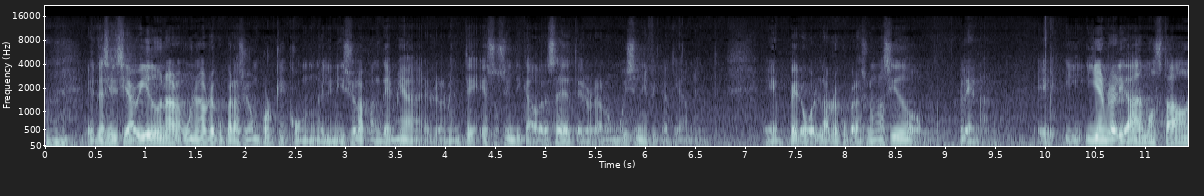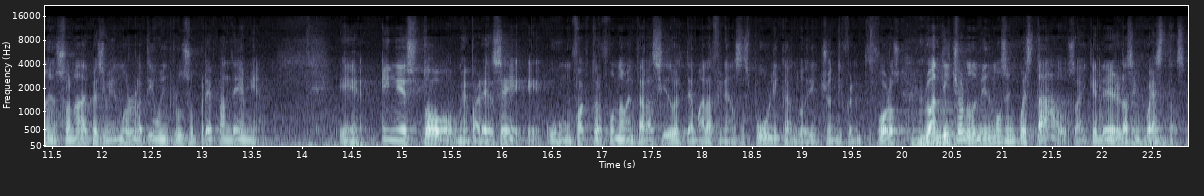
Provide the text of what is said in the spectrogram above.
Mm. Es decir, si ha habido una, una, recuperación porque con el inicio de la pandemia realmente esos indicadores se deterioraron muy significativamente, eh, pero la recuperación no ha sido plena. y, y en realidad hemos estado en zona de pesimismo relativo incluso pre-pandemia. Eh, en esto, me parece, eh, un factor fundamental ha sido el tema de las finanzas públicas, lo he dicho en diferentes foros, lo han dicho los mismos encuestados, hay que leer las encuestas.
